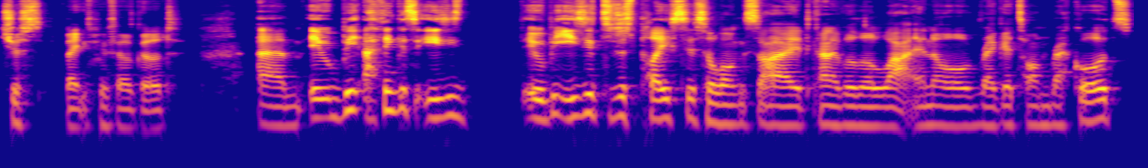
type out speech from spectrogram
just makes me feel good. Um, it would be, I think it's easy. It would be easy to just place this alongside kind of other Latin or reggaeton records,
